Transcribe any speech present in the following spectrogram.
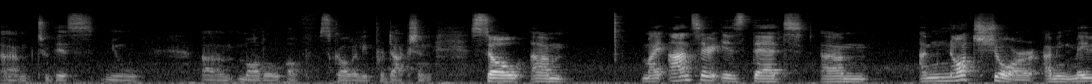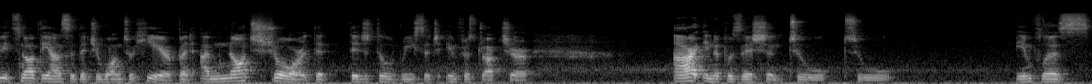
um, to this new um, model of scholarly production. So um, my answer is that um, I'm not sure, I mean, maybe it's not the answer that you want to hear, but I'm not sure that digital research infrastructure are in a position to to influence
